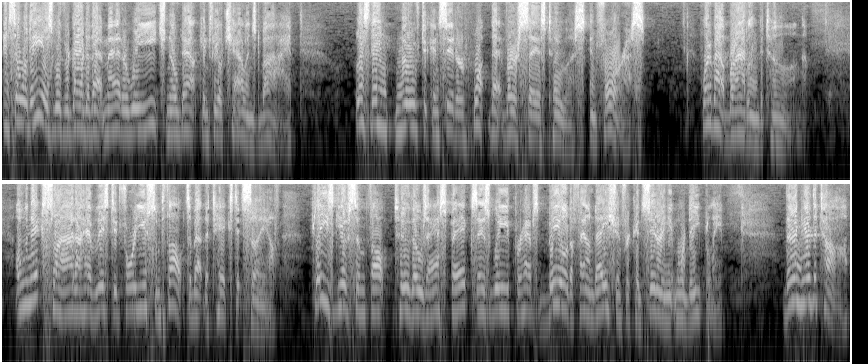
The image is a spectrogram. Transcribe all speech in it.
And so it is with regard to that matter we each, no doubt, can feel challenged by. Let's then move to consider what that verse says to us and for us. What about bridling the tongue? On the next slide, I have listed for you some thoughts about the text itself. Please give some thought to those aspects as we perhaps build a foundation for considering it more deeply. There near the top,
